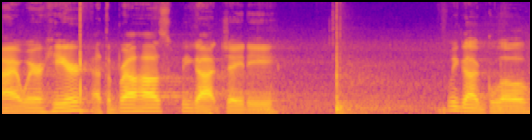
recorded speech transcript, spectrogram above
All right, we're here at the Braille House. We got JD. We got Glow.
